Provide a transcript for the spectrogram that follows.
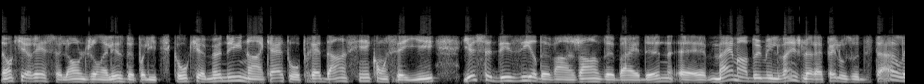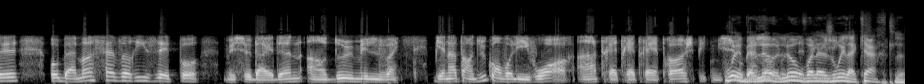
donc il y aurait, selon le journaliste de Politico, qui a mené une enquête auprès d'anciens conseillers, il y a ce désir de vengeance de Biden. Euh, même en 2020, je le rappelle aux auditeurs, là, Obama favorisait pas M. Biden en 2020. Bien entendu qu'on va les voir en très, très, très proches, puis que M. Oui, ben là, là, on va la jouer la carte. Là.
